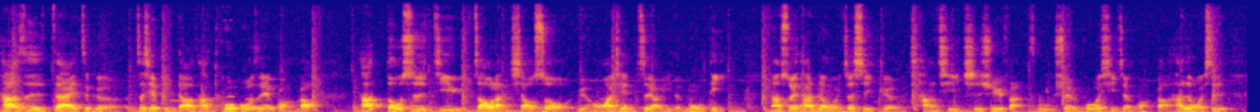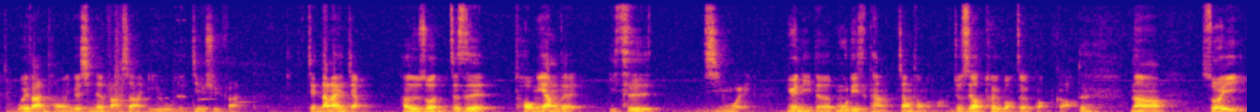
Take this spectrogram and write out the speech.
他是在这个这些频道他托播这些广告，他都是基于招揽销售远红外线治疗仪的目的。那所以他认为这是一个长期持续反复宣播细针广告，他认为是违反同一个行政法上义务的接续犯。简单来讲，他就说你这是同样的一次行为，因为你的目的是相相同的嘛，就是要推广这个广告。对。那所以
